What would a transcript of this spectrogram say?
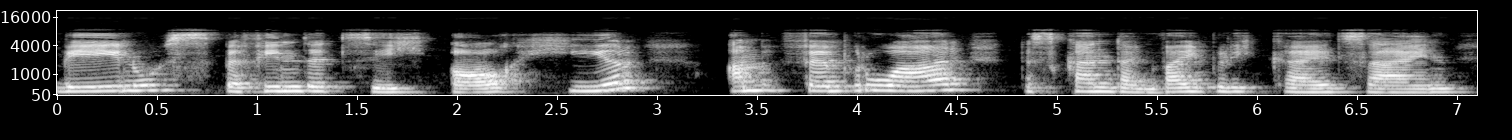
Venus befindet sich auch hier am Februar. Das kann deine Weiblichkeit sein,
